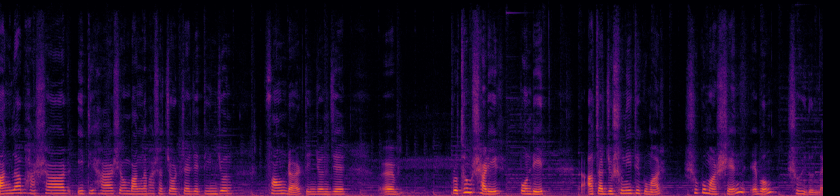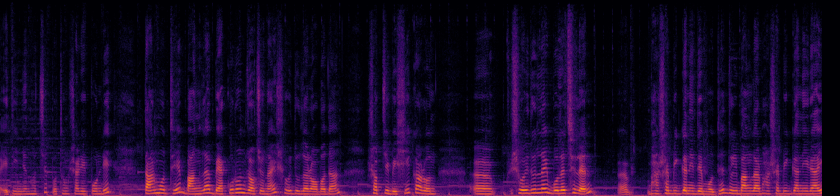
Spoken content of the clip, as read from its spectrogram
বাংলা ভাষার ইতিহাস এবং বাংলা ভাষা চর্চায় যে তিনজন ফাউন্ডার তিনজন যে প্রথম সারির পণ্ডিত, আচার্য সুনীতি কুমার, সুকুমার সেন এবং শহীদুল্লাহ। এই তিনজন হচ্ছে প্রথম সারির পণ্ডিত। তার মধ্যে বাংলা ব্যাকরণ রচনায় শহীদুল্লাহর অবদান সবচেয়ে বেশি কারণ শহীদুল্লাহ বলেছিলেন ভাষাবিজ্ঞানীদের মধ্যে, দুই বাংলার ভাষাবিজ্ঞানীরাই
